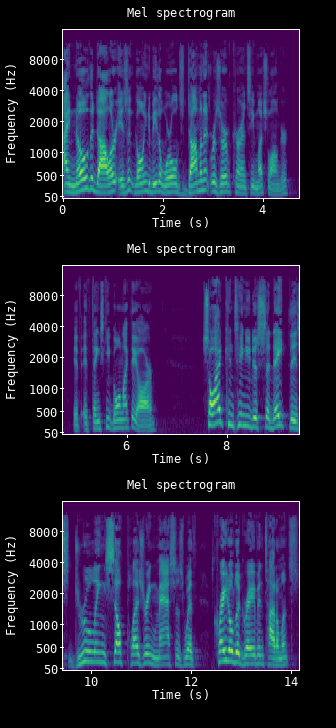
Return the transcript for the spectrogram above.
I know the dollar isn't going to be the world's dominant reserve currency much longer if, if things keep going like they are. So I'd continue to sedate this drooling, self pleasuring masses with cradle to grave entitlements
